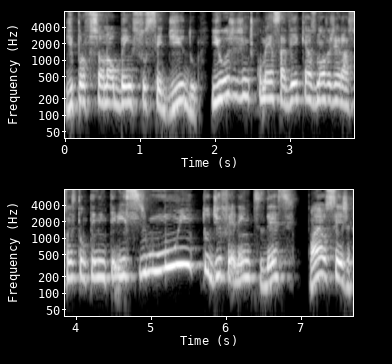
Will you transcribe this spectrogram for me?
de profissional bem sucedido. E hoje a gente começa a ver que as novas gerações estão tendo interesses muito diferentes desse. É? Ou seja,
